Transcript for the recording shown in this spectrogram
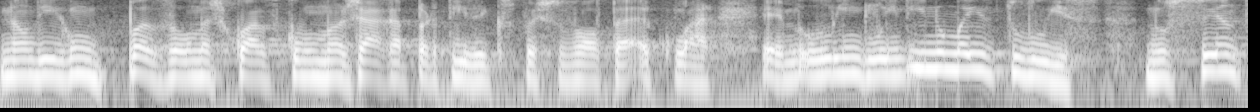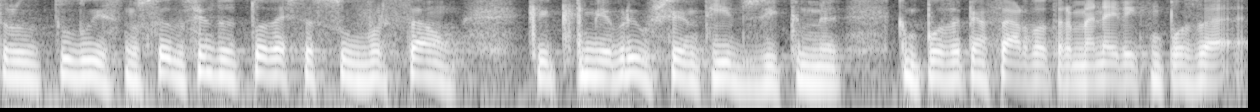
não digo um puzzle, mas quase como uma jarra partida que depois se volta a colar. É lindo, lindo. E no meio de tudo isso, no centro de tudo isso, no centro de toda esta subversão que, que me abriu os sentidos e que me, que me pôs a pensar de outra maneira e que me pôs a,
